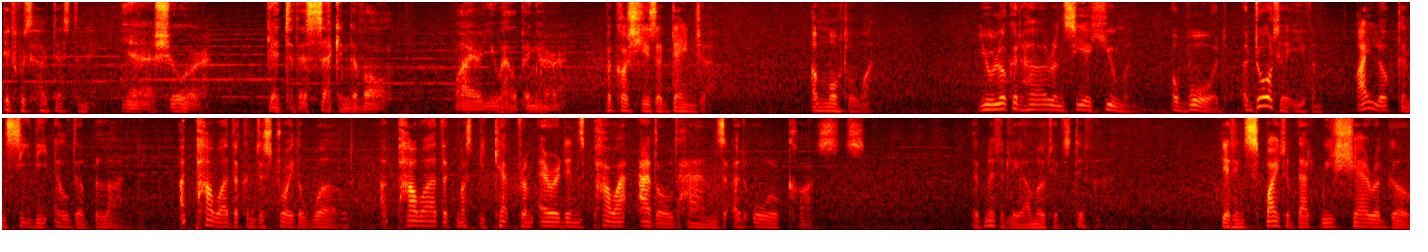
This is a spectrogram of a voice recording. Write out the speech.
It was her destiny. Yeah, sure. Get to the second of all. Why are you helping her? Because she is a danger. A mortal one. You look at her and see a human, a ward, a daughter even. I look and see the Elder Blood. A power that can destroy the world. A power that must be kept from Eredin's power-addled hands at all costs. Admittedly, our motives differ. Yet in spite of that, we share a goal.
